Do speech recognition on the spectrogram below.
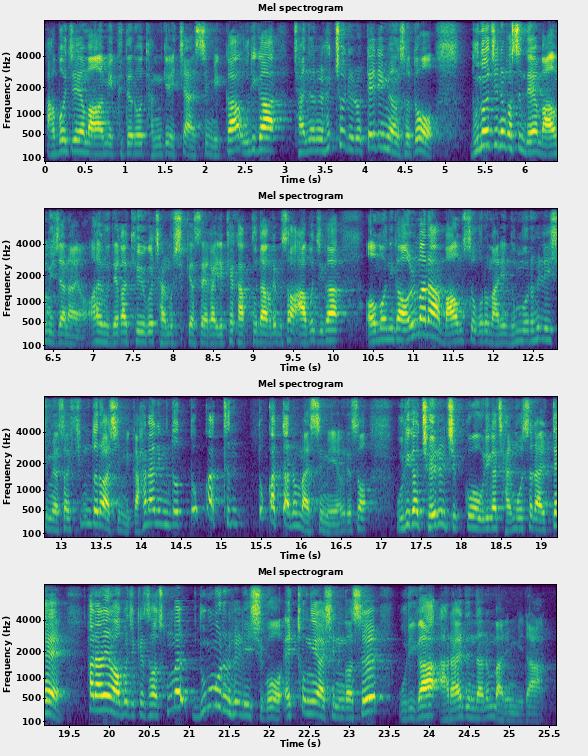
아버지의 마음이 그대로 담겨 있지 않습니까? 우리가 자녀를 해초리로 때리면서도 무너지는 것은 내 마음이잖아요. 아유, 내가 교육을 잘못 시켰어. 내가 이렇게 갔구나. 그러면서 아버지가, 어머니가 얼마나 마음속으로 많이 눈물을 흘리시면서 힘들어 하십니까? 하나님도 똑같은, 똑같다는 말씀이에요. 그래서 우리가 죄를 짓고 우리가 잘못을 할 때 하나님 아버지께서 정말 눈물을 흘리시고 애통해 하시는 것을 우리가 알아야 된다는 말입니다.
